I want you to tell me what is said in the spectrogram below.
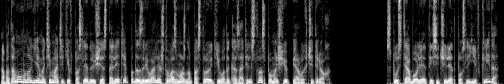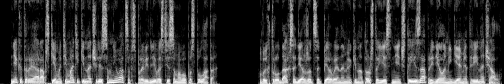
а потому многие математики в последующие столетия подозревали, что возможно построить его доказательства с помощью первых четырех. Спустя более тысячи лет после Евклида некоторые арабские математики начали сомневаться в справедливости самого постулата. В их трудах содержатся первые намеки на то, что есть нечто и за пределами геометрии начал.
